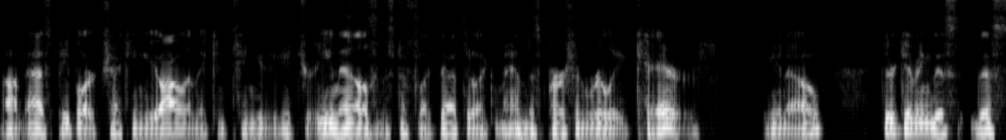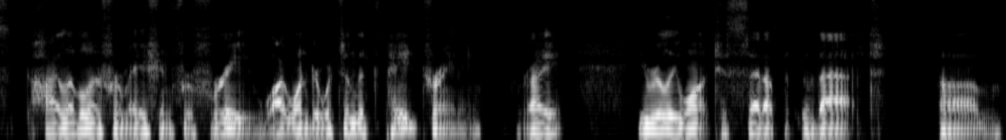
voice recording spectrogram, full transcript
um, as people are checking you out and they continue to get your emails and stuff like that, they're like, man, this person really cares. You know, they're giving this this high level information for free. I wonder what's in the paid training, right? You really want to set up that um,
